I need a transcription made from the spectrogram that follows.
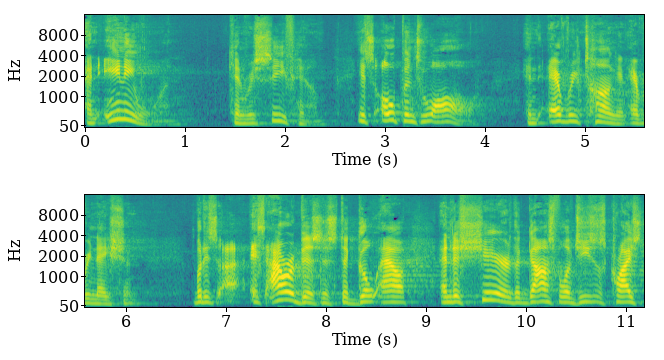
And anyone can receive him. It's open to all in every tongue and every nation. But it's, uh, it's our business to go out and to share the gospel of Jesus Christ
